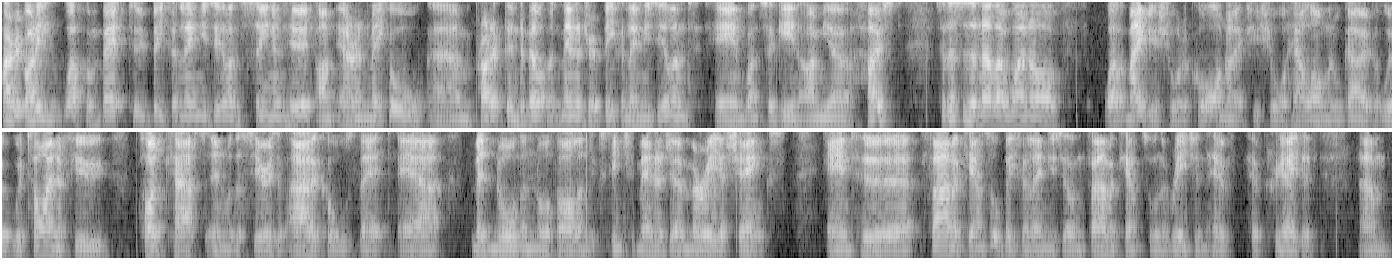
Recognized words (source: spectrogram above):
Hi, everybody. Welcome back to Beef and Lamb New Zealand Seen and Heard. I'm Aaron Meikle, um, Product and Development Manager at Beef and Lamb New Zealand. And once again, I'm your host. So, this is another one of, well, it may be a shorter call. I'm not actually sure how long it'll go, but we're, we're tying a few podcasts in with a series of articles that our Mid Northern North Island Extension Manager, Maria Shanks, and her Farmer Council, Beef and Lamb New Zealand Farmer Council in the region, have, have created. Um,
